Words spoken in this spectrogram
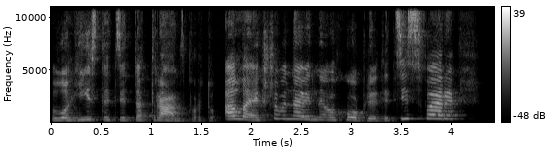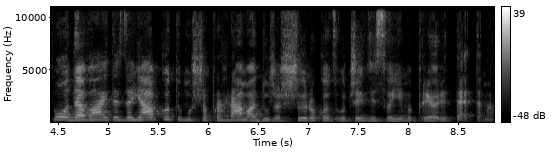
логістиці та транспорту, але якщо ви навіть не охоплюєте ці сфери, подавайте заявку, тому що програма дуже широко звучить зі своїми пріоритетами.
